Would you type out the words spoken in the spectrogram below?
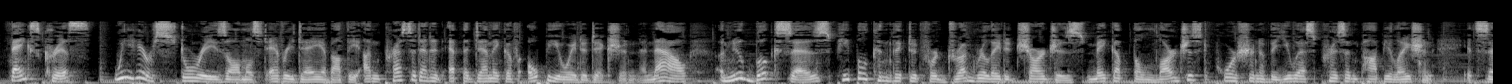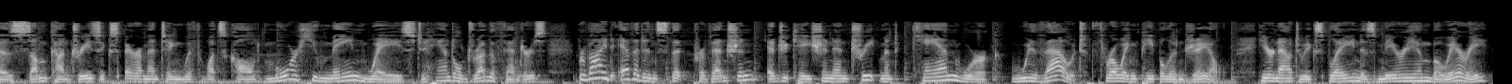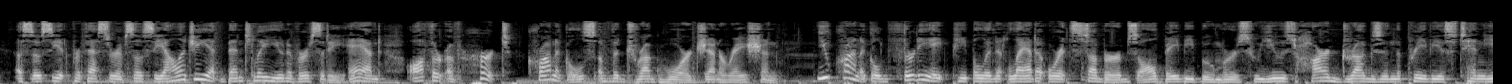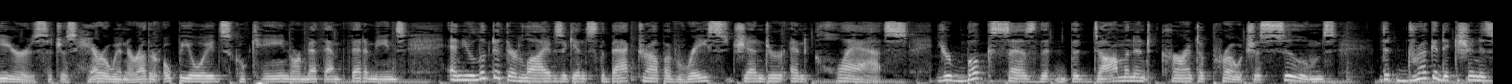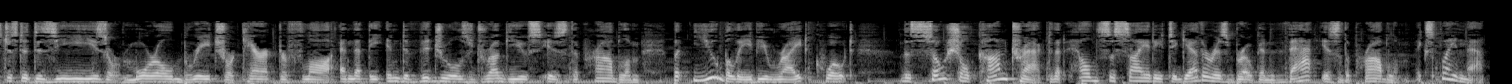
Thanks, Chris. We hear stories almost every day about the unprecedented epidemic of opioid addiction, and now a new book says people convicted for drug-related charges make up the largest portion of the U.S. prison population. It says some countries experimenting with what's called more humane ways to handle drug offenders provide evidence that prevention, education, and treatment can work without throwing people in jail. Here now to explain is Miriam Boeri, Associate Professor of Sociology at Bentley University and author of Hurt, Chronicles of the Drug War Generation. You chronicled 38 people in Atlanta or its suburbs, all baby boomers who used hard drugs in the previous 10 years, such as heroin or other opioids, cocaine, or methamphetamines, and you looked at their lives against the backdrop of race, gender, and class. Your book says that the dominant current approach assumes that drug addiction is just a disease or moral breach or character flaw and that the individual's drug use is the problem. But you believe you write, quote, the social contract that held society together is broken. That is the problem. Explain that.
